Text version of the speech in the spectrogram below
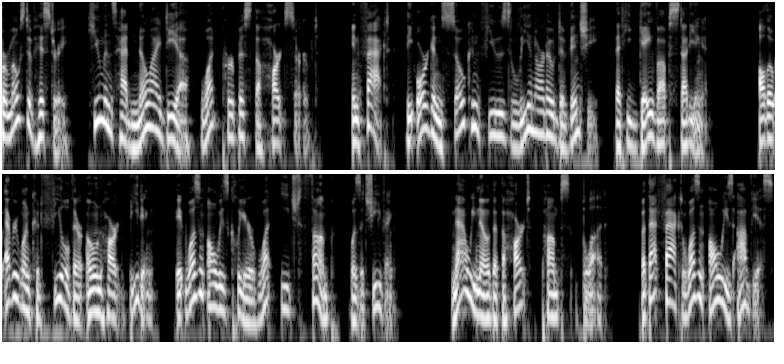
For most of history, humans had no idea what purpose the heart served. In fact, the organ so confused Leonardo da Vinci that he gave up studying it. Although everyone could feel their own heart beating, it wasn't always clear what each thump was achieving. Now we know that the heart pumps blood. But that fact wasn't always obvious,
